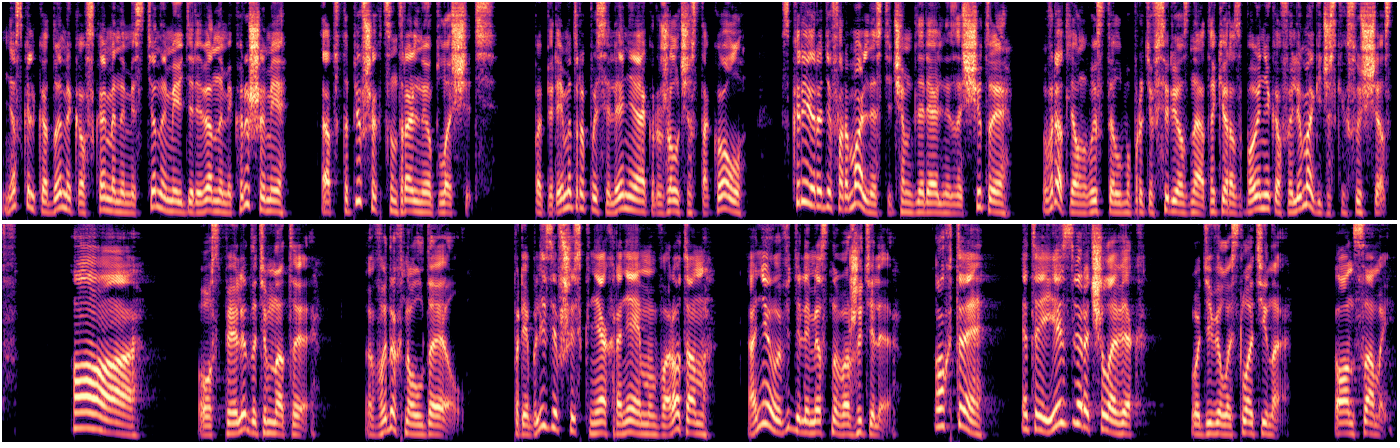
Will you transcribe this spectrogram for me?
несколько домиков с каменными стенами и деревянными крышами, обступивших центральную площадь. По периметру поселения окружал чистокол, скорее ради формальности, чем для реальной защиты. Вряд ли он выстоял бы против серьезной атаки разбойников или магических существ. О, успели до темноты. Выдохнул Дейл. Приблизившись к неохраняемым воротам, они увидели местного жителя. «Ух ты! Это и есть зверочеловек?» – удивилась Латина. «Он самый.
